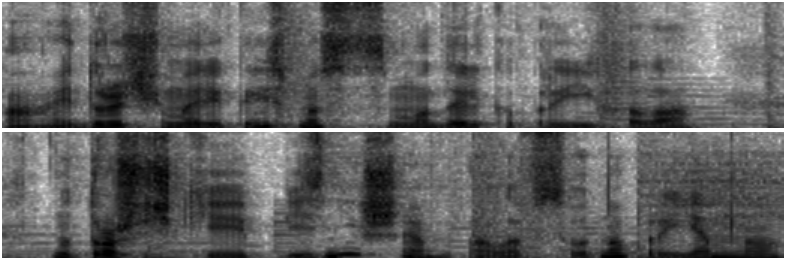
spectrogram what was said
Ага, і, до речі, Merry Christmas моделька приїхала ну, трошечки пізніше, але все одно приємно.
